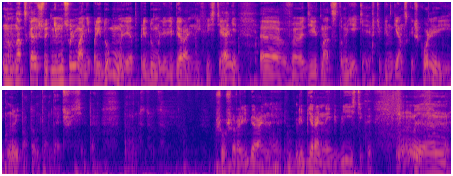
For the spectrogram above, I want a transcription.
надо сказать, что это не мусульмане придумали, это придумали либеральные христиане э, в 19 веке в Тюбингенской школе, и, ну и потом там дальше все это Шушера либеральная, либеральная библиистика. Эм,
